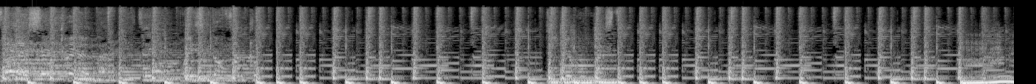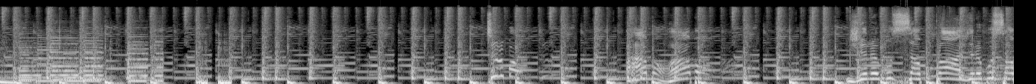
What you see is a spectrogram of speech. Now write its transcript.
Voilà c'est clair. Président fan club. DJ Boommaster. Tout le monde. Ah bon, ah bon. Je ne vous sens pas, je ne vous sens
